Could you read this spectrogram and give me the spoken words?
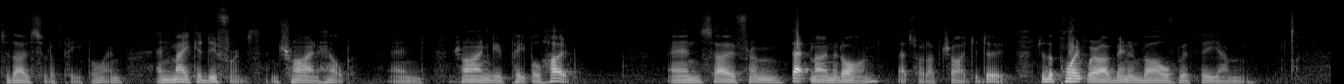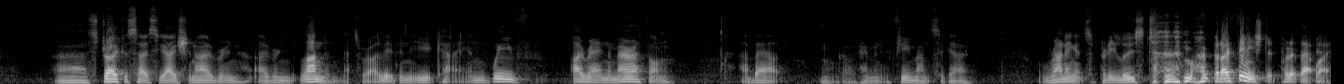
to those sort of people and, and make a difference and try and help and try and give people hope. And so from that moment on, that's what I've tried to do, to the point where I've been involved with the um, uh, Stroke Association over in, over in London, that's where I live in the UK, and we've, I ran the marathon about, oh God, how many, a few months ago. Running it's a pretty loose term, but I finished it, put it that way.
